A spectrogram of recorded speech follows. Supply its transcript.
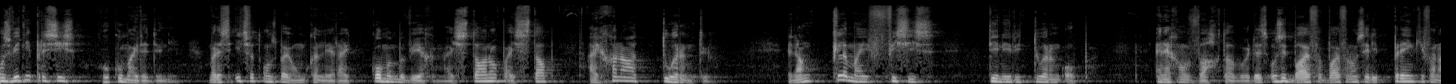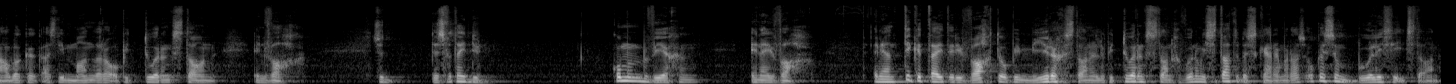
Ons weet nie presies hoekom hy dit doen nie, maar dis iets wat ons by hom kan leer. Hy kom in beweging. Hy staan op, hy stap, hy gaan na 'n toring toe. En dan klim hy fisies teen hierdie toring op en hy gaan wag daarbo. Dis ons het baie baie van ons het die prentjie van Habakuk as die man wat daar op die toring staan en wag. So dis wat hy doen. Kom in beweging en hy wag. In die antieke tyd het die wagte op die mure gestaan, hulle op die toring staan gewoon om die stad te beskerm, maar daar's ook 'n simboliese iets daarin.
